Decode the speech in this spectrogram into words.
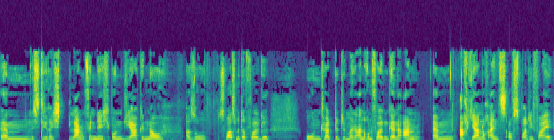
ähm, ist die recht lang, finde ich. Und ja, genau. Also, das war's mit der Folge. Und hört bitte meine anderen Folgen gerne an. Ähm, ach ja, noch eins. Auf Spotify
